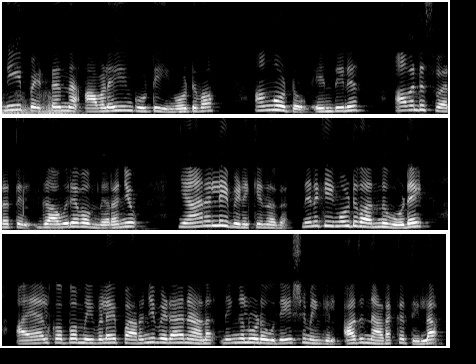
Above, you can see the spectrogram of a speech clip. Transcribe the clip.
നീ പെട്ടെന്ന് അവളെയും കൂട്ടി ഇങ്ങോട്ട് വാ. അങ്ങോട്ടോ? എന്തിന്? അവന്റെ സ്വരത്തിൽ ഗൗരവം നിറഞ്ഞു. ഞാനല്ലേ വിളിക്കുന്നത്? നിനക്ക് ഇങ്ങോട്ട് വന്നുകൂടെ? അയാൾക്കൊപ്പം ഇവളെ പറഞ്ഞു വിടാനാണ് നിങ്ങളുടെ ഉദ്ദേശമെങ്കിൽ അത് നടക്കത്തില്ല.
